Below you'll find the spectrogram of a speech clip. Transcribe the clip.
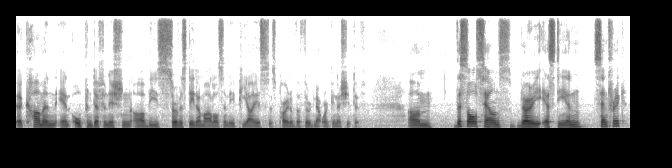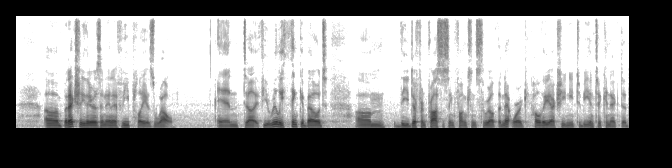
a, a common and open definition of these service data models and APIs as part of the Third Network Initiative. Um, this all sounds very SDN centric, uh, but actually there's an NFV play as well. And uh, if you really think about um, the different processing functions throughout the network, how they actually need to be interconnected,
